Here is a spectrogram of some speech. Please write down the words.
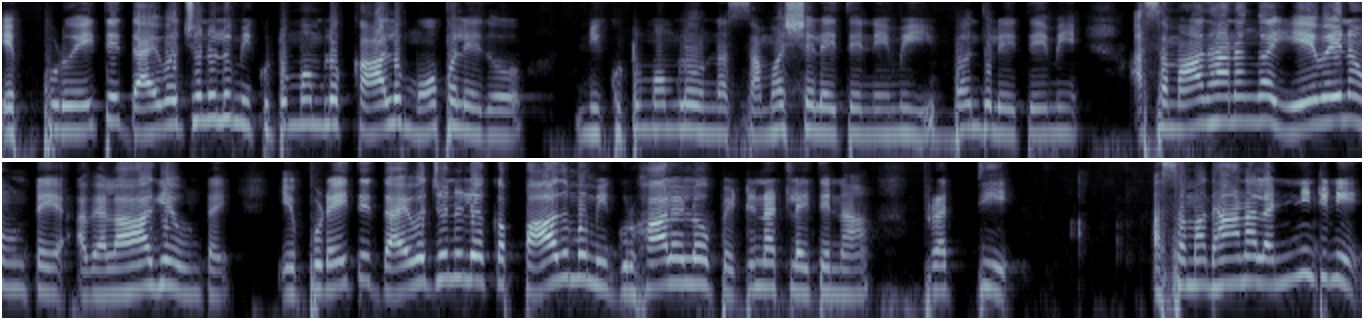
ఎప్పుడైతే దైవజనులు మీ కుటుంబంలో కాలు మోపలేదో నీ కుటుంబంలో ఉన్న సమస్యలైతేనేమి ఇబ్బందులైతేమి అసమాధానంగా ఏవైనా ఉంటాయి అవి అలాగే ఉంటాయి. ఎప్పుడైతే దైవజనుల యొక్క పాదము మీ గృహాలలో పెట్టినట్లయితేనా ప్రతి అసమాధానాలన్నింటినీ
